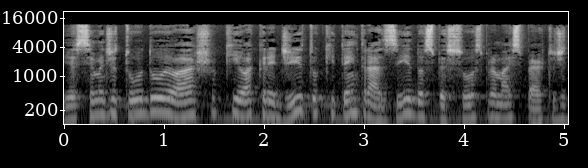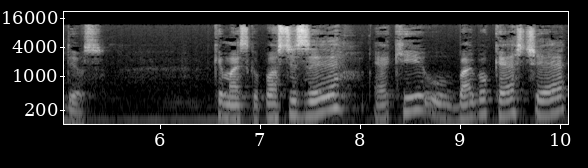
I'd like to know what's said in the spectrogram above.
e, acima de tudo, eu acho que eu acredito que tem trazido as pessoas para mais perto de Deus. O que mais que eu posso dizer é que o Biblecast é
